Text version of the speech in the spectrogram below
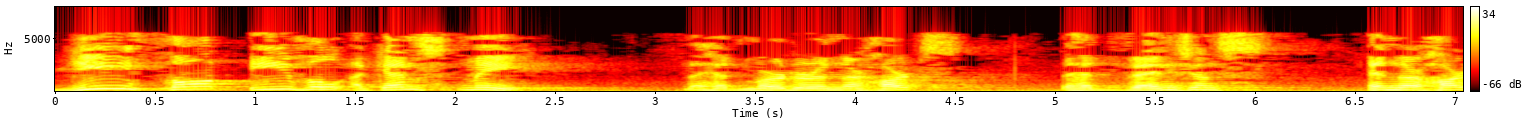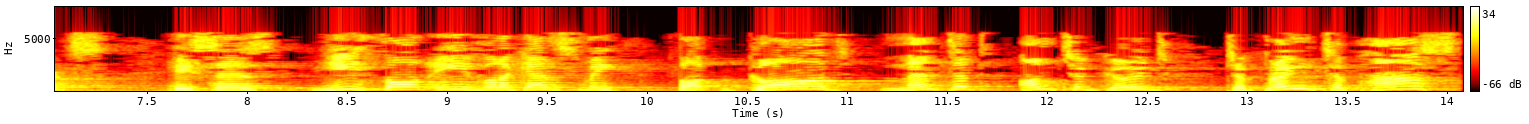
ye thought evil against me. They had murder in their hearts. They had vengeance in their hearts. He says, Ye thought evil against me, but God meant it unto good to bring to pass,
